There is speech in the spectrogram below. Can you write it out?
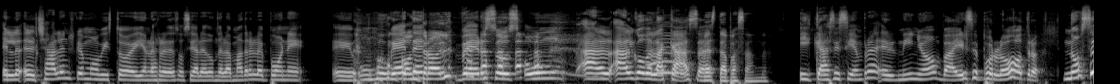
el, el challenge que hemos visto ahí en las redes sociales donde la madre le pone eh, un juguete control. versus un, al- algo de la Me casa. está pasando. Y casi siempre el niño va a irse por lo otro. No sé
